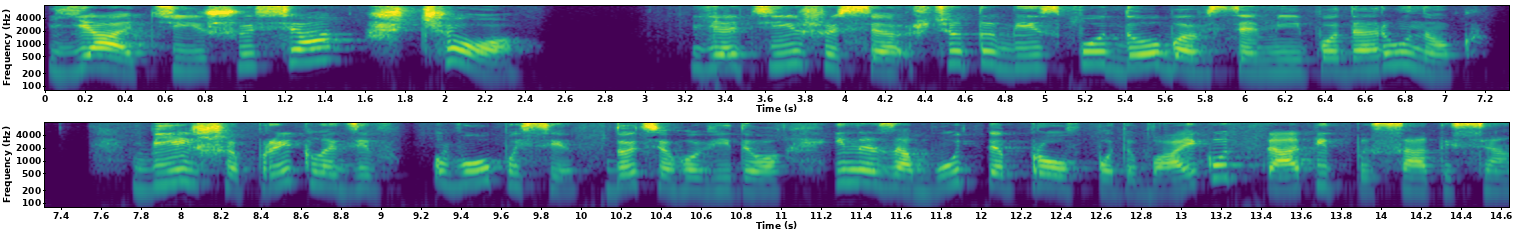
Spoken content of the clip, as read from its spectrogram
я тішуся, що? Я тішуся, що тобі сподобався мій подарунок. Більше прикладів в описі до цього відео. І не забудьте про вподобайку та підписатися.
